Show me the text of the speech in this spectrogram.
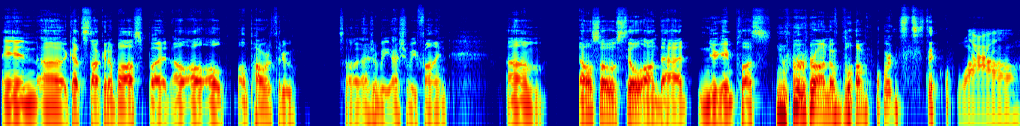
and uh, got stuck in a boss, but I'll I'll I'll, I'll power through. So I should be I should be fine. Um, also still on that new game plus run of Bloodborne still. Wow.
